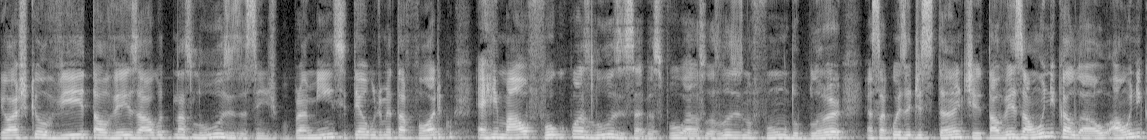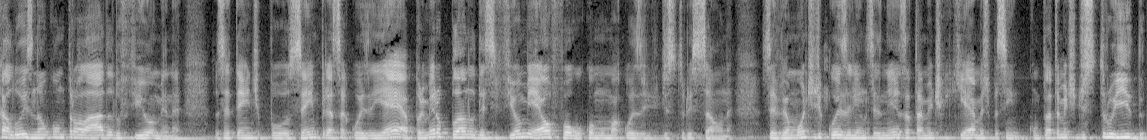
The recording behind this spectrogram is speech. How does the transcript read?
Eu acho que eu vi, talvez, algo nas luzes, assim. Tipo, pra mim, se tem algo de metafórico, é rimar o fogo com as luzes, sabe? As, as, as luzes no fundo, o blur, essa coisa distante. Talvez a única, a única luz não controlada do filme, né? Você tem, tipo, sempre essa coisa. E é, o primeiro plano desse filme é o fogo como uma coisa de destruição, né? Você vê um monte de coisa ali, não sei nem exatamente o que, é, mas, tipo assim, completamente destruído.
